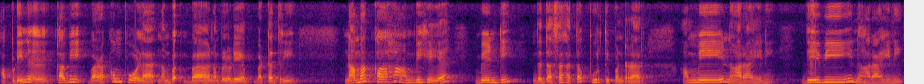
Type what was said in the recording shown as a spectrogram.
அப்படின்னு கவி வழக்கம் போல நம்ம ப- நம்மளுடைய பட்டத்ரி நமக்காக அம்பிகையை வேண்டி இந்த தசகத்தை பூர்த்தி பண்ணுறார் அம்மே நாராயணி தேவி நாராயணி.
